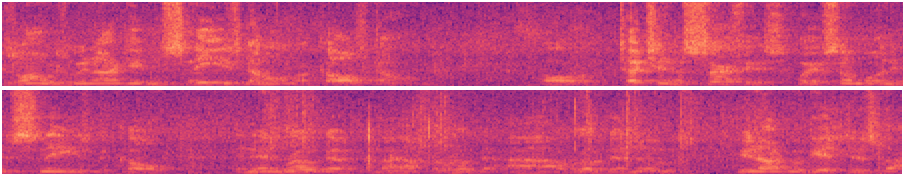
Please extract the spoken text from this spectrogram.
as long as we're not getting sneezed on or coughed on, or touching a surface where someone has sneezed or coughed, and then rub their mouth, or rub their eye, or rub their nose, you're not gonna get this virus.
